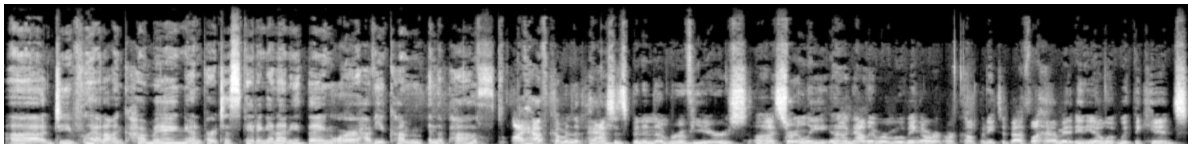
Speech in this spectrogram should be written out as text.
Uh, do you plan on coming and participating in anything, or have you come in the past? I have come in the past. It's been a number of years. Uh, certainly uh, now that we're moving our, our company to Bethlehem, it, it- you know, with, with the kids,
